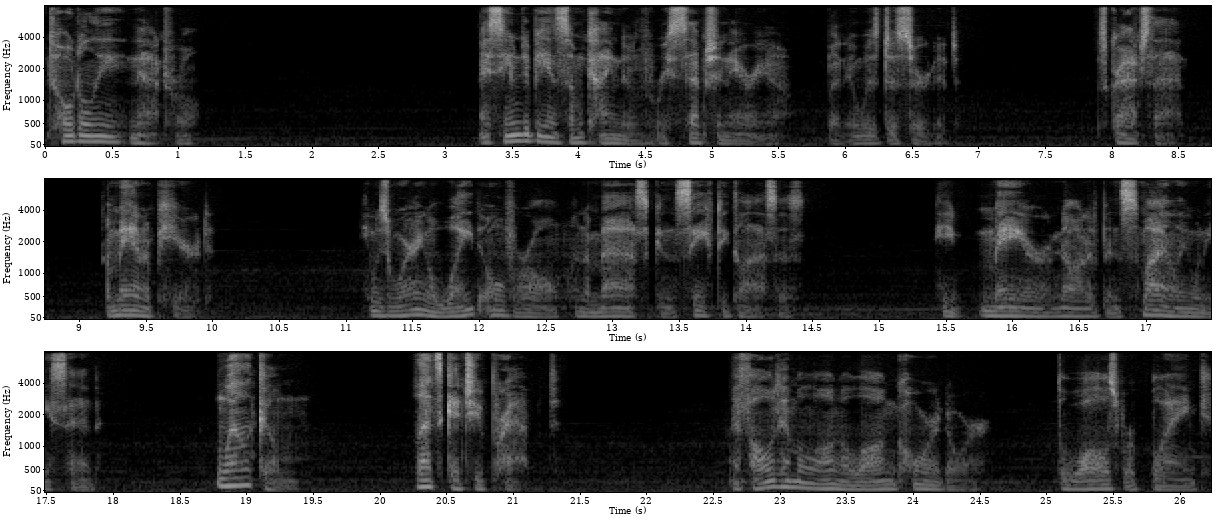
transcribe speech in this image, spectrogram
Totally natural. I seemed to be in some kind of reception area, but it was deserted. Scratch that. A man appeared. He was wearing a white overall and a mask and safety glasses. He may or not have been smiling when he said, Welcome. Let's get you prepped. I followed him along a long corridor. The walls were blank,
